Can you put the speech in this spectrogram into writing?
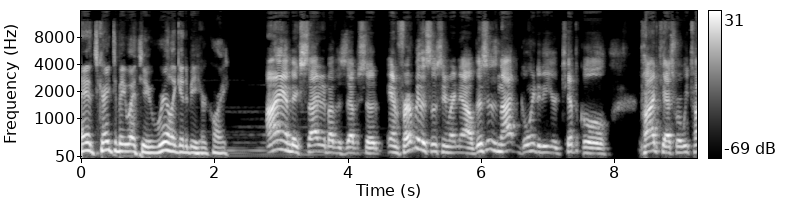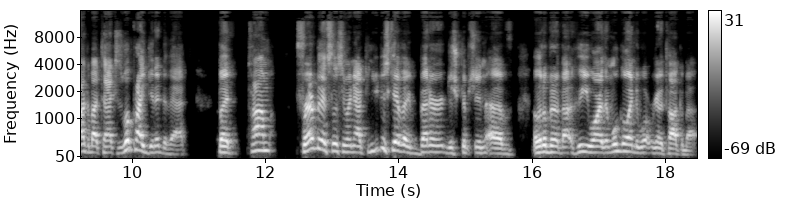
Hey, it's great to be with you. Really good to be here, Corey. I am excited about this episode. And for everybody that's listening right now, this is not going to be your typical podcast where we talk about taxes. We'll probably get into that. But Tom, for everybody that's listening right now, can you just give a better description of a little bit about who you are? Then we'll go into what we're going to talk about.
